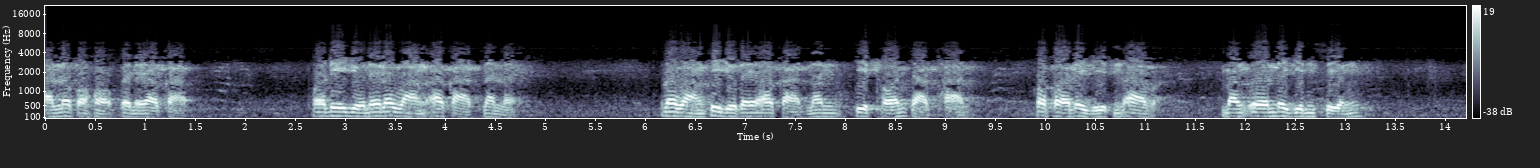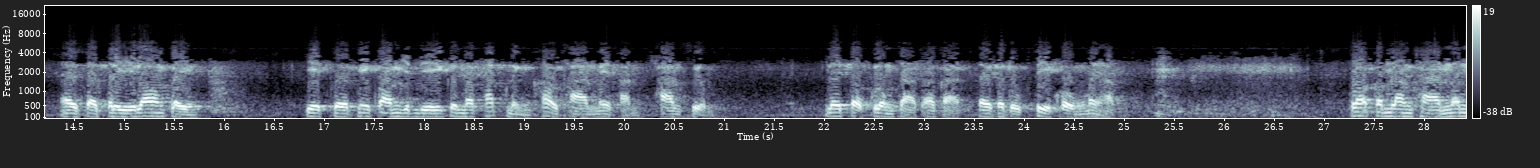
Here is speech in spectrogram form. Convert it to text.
านแล้วก็เหาะไปในอากาศ พอดีอยู่ในระหว่างอากาศนั่นแหละ ระหว่างที่อยู่ในอากาศนั้นจิตถอนจากฌาน ก็พอได้ยินอาบังเอิญได้ยินเสียง สตรีร้องเพลงจิตเกิดมีความยินดีขึ้นมาพัดหนึ่งเข้าฌานไม่ทันฌานเสื่อม เลยตกลงจากอากาศแต่กระดูกซี่โครงไม่หัก เพราะกำลังฌานนั้น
